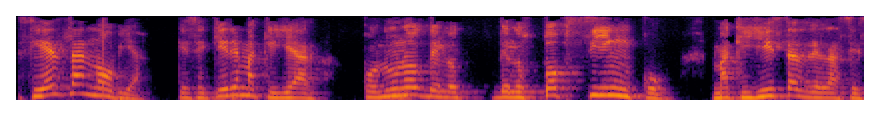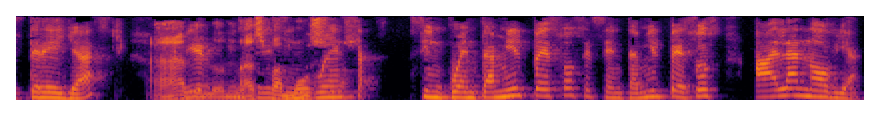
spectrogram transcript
si es la novia que se quiere maquillar con uno de los, de los top cinco maquillistas de las estrellas, Ah, de los más famosos. 50 50 mil pesos, 60 mil pesos a la novia.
